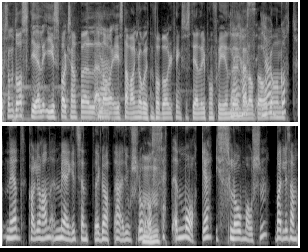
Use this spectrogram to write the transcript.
også, Som da stjeler is, for eksempel. Eller i Stavanger utenfor Burger King så stjeler de pommes fritesen Jeg din har, eller s- jeg har gått ned Karl Johan, en meget kjent gate her i Oslo, og Mhm. sett en måke i slow motion. Bare liksom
